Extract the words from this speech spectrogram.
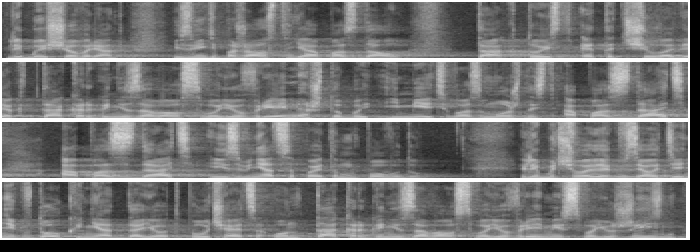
Либо еще вариант. Извините, пожалуйста, я опоздал. Так, то есть этот человек так организовал свое время, чтобы иметь возможность опоздать, опоздать и извиняться по этому поводу. Либо человек взял денег в долг и не отдает. Получается, он так организовал свое время и свою жизнь,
